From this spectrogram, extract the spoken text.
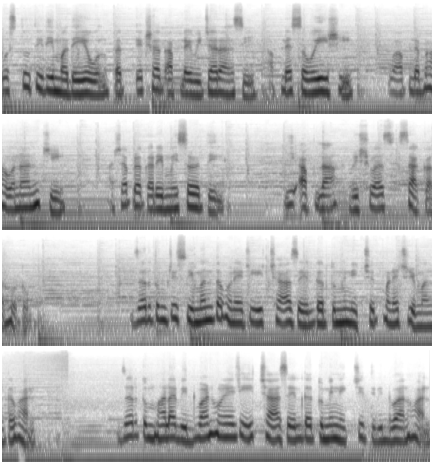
वस्तुस्थितीमध्ये येऊन प्रत्यक्षात आपल्या विचारांशी आपल्या सवयीशी व आपल्या भावनांची अशा प्रकारे मिसळतील की आपला विश्वास साकार होतो. जर तुमची श्रीमंत होण्याची इच्छा असेल तर तुम्ही निश्चितपणे श्रीमंत व्हाल. जर तुम्हाला विद्वान होण्याची इच्छा असेल तर तुम्ही निश्चित विद्वान व्हाल.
